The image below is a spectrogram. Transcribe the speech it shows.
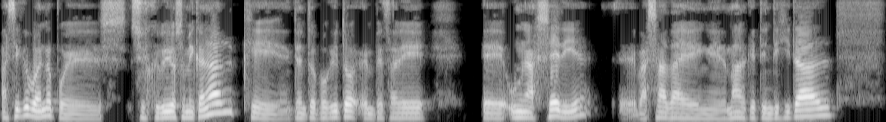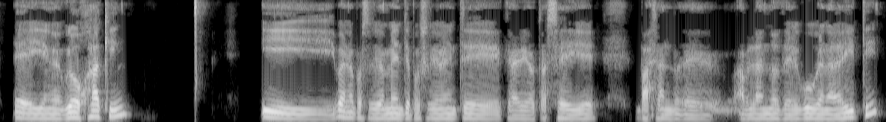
Así que bueno, pues suscribiros a mi canal, que dentro de poquito empezaré eh, una serie eh, basada en el marketing digital eh, y en el growth hacking. Y bueno, posteriormente, posiblemente crearé otra serie basando, eh, hablando del Google Analytics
